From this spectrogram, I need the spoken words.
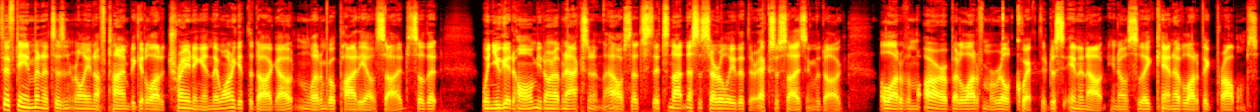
15 minutes isn't really enough time to get a lot of training in. They want to get the dog out and let them go potty outside so that when you get home, you don't have an accident in the house. That's it's not necessarily that they're exercising the dog. A lot of them are, but a lot of them are real quick. They're just in and out, you know, so they can't have a lot of big problems.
